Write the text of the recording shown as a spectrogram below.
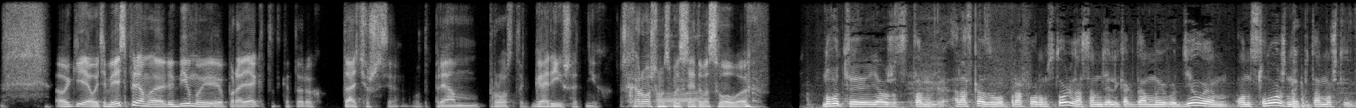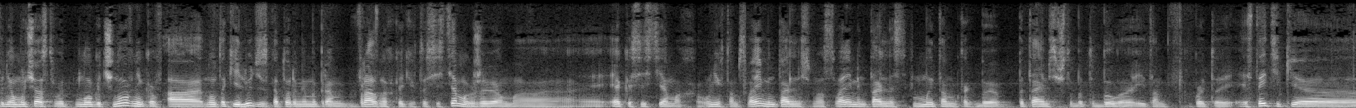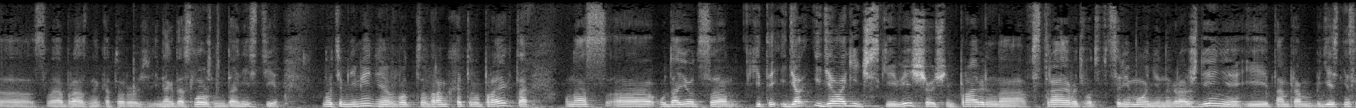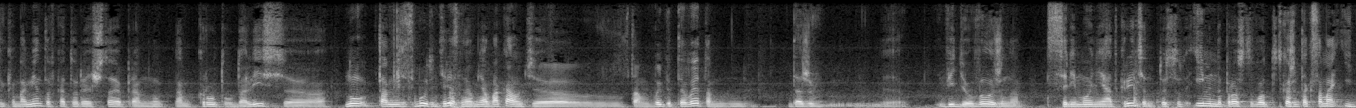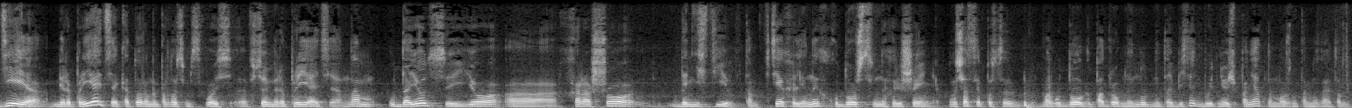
Окей, а у тебя есть прям э, любимые проекты, от которых тачишься? Вот прям просто горишь от них. В хорошем смысле а, этого слова. Ну вот э, я уже там рассказывал про форум Столь. На самом деле, когда мы его делаем, он сложный, потому что в нем участвует много чиновников, а ну такие люди, с которыми мы прям в разных каких-то системах живем, э, экосистемах. У них там своя ментальность, у нас своя ментальность. Мы там как бы пытаемся, чтобы это было и там в какой-то эстетике э, своеобразной, которую иногда сложно донести. Но, тем не менее, вот в рамках этого проекта у нас э, удается какие-то иде- идеологические вещи очень правильно встраивать вот в церемонии награждения. И там прям есть несколько моментов, которые, я считаю, прям ну, там круто удались. Э, ну, там, если будет интересно, у меня в аккаунте э, там, в ИГТВ там даже э, видео выложено с церемонии открытия. То есть вот именно просто вот, скажем так, сама идея мероприятия, которую мы проносим сквозь э, все мероприятие, нам удается ее э, хорошо донести там, в тех или иных художественных решениях. Ну, сейчас я просто могу долго, подробно и нудно это объяснять, будет не очень понятно, можно там, не знаю, там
